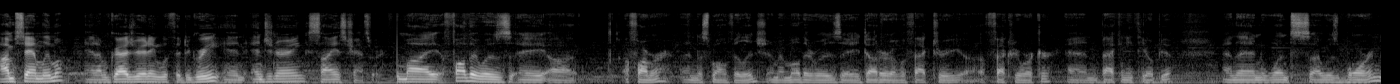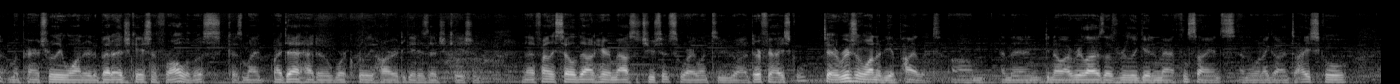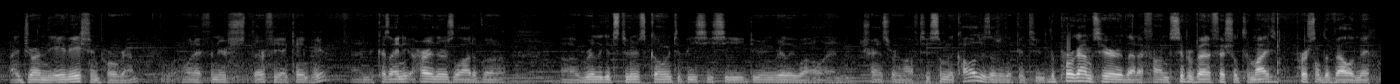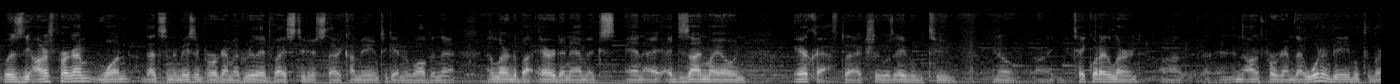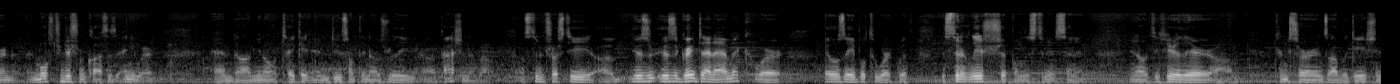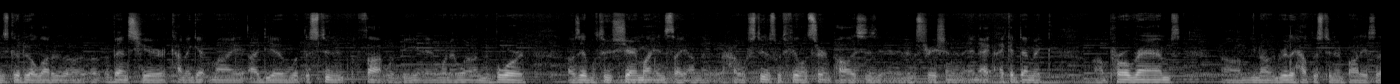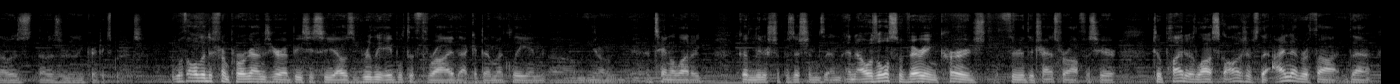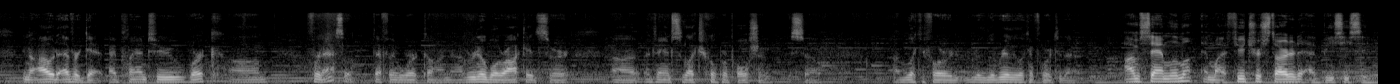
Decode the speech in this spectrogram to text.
I'm Sam Lima, and I'm graduating with a degree in Engineering Science Transfer. My father was a, uh, a farmer in a small village, and my mother was a daughter of a factory, uh, factory worker and back in Ethiopia. And then once I was born, my parents really wanted a better education for all of us because my, my dad had to work really hard to get his education. And I finally settled down here in Massachusetts where I went to uh, Durfee High School. I originally wanted to be a pilot, um, and then you know I realized I was really good in math and science, and then when I got into high school, I joined the aviation program. When I finished Durfee, I came here, because I heard there was a lot of uh, uh, really good students going to BCC, doing really well, and transferring off to some of the colleges I was looking to. The programs here that I found super beneficial to my personal development was the honors program. One, that's an amazing program. I'd really advise students that are coming in to get involved in that. I learned about aerodynamics, and I, I designed my own aircraft. I actually was able to, you know, uh, take what I learned uh, in the honors program that I wouldn't be able to learn in most traditional classes anywhere and um, you know take it and do something I was really uh, passionate about. A student trustee, um, it, was, it was a great dynamic where I was able to work with the student leadership on the student senate, you know, to hear their um, concerns, obligations, go to a lot of uh, events here, kind of get my idea of what the student thought would be, and when I went on the board, I was able to share my insight on the, how students would feel in certain policies and administration and, and academic um, programs, um, you know, really help the student body. So that was, that was a really great experience. With all the different programs here at BCC, I was really able to thrive academically and, um, you know, attain a lot of good leadership positions. And, and I was also very encouraged through the transfer office here to apply to a lot of scholarships that I never thought that, you know, I would ever get. I plan to work um, for NASA, definitely work on uh, renewable rockets or uh, advanced electrical propulsion. So I'm looking forward, really, really looking forward to that. I'm Sam Lima, and my future started at BCC.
